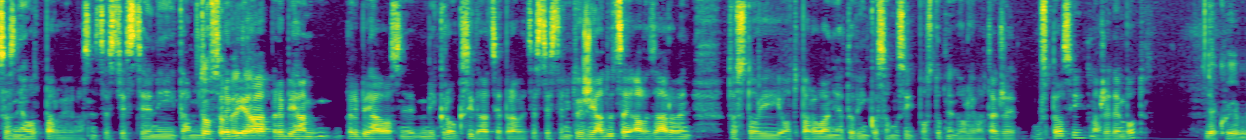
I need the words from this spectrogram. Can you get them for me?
sa z neho odparuje vlastne cez tie steny. Tam to prebieha, prebieha, prebieha vlastne mikrooxidácia práve cez tie steny. To je žiaduce, ale zároveň to stojí odparovanie a to vínko sa musí postupne dolievať. Takže úspel si? Máš jeden bod? Ďakujem.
